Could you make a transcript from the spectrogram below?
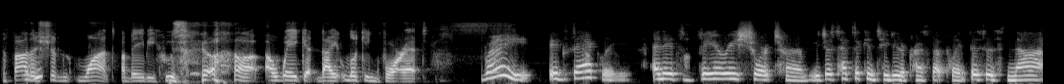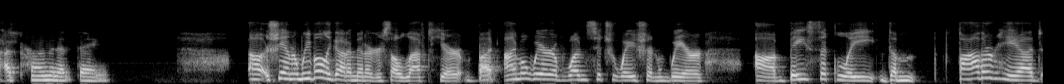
the father shouldn't want a baby who's awake at night looking for it. Right, exactly. And it's very short term. You just have to continue to press that point. This is not a permanent thing. Uh, Shannon, we've only got a minute or so left here, but I'm aware of one situation where uh, basically the father had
